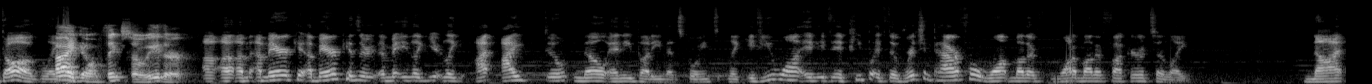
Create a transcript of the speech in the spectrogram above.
dog like I don't think so either. uh, um, American Americans are like you're like I I don't know anybody that's going to like if you want if, if, if people if the rich and powerful want mother want a motherfucker to like not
